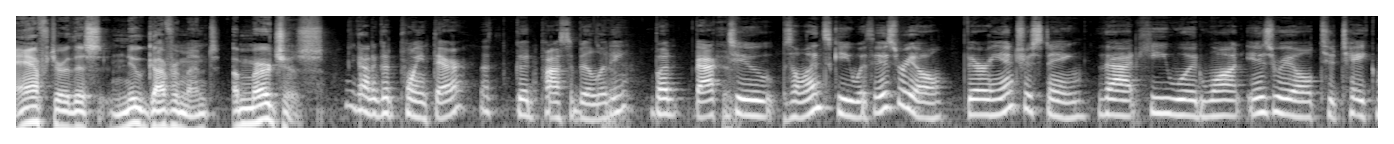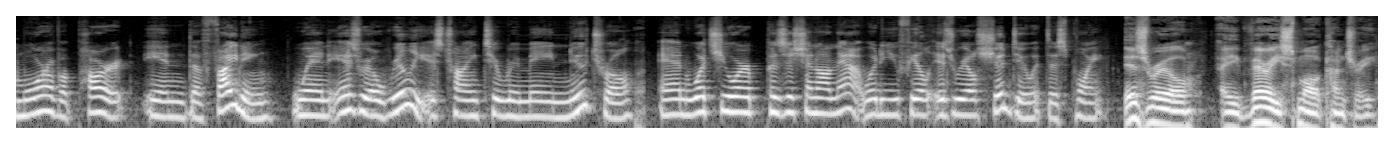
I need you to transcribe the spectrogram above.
after this new government emerges. You got a good point there. That's a good possibility. But back to Zelensky with Israel, very interesting that he would want Israel to take more of a part in the fighting when Israel really is trying to remain neutral. And what's your position on that? What do you feel Israel should do at this point? Israel a very small country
